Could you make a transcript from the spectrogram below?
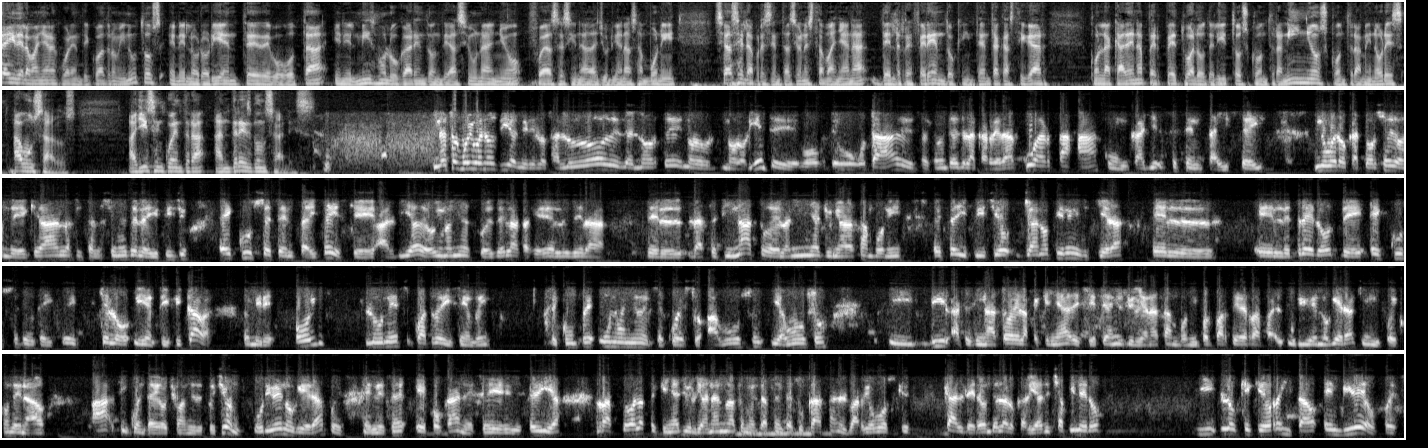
6 de la mañana, 44 minutos, en el nororiente de Bogotá, en el mismo lugar en donde hace un año fue asesinada Juliana Zamboni, se hace la presentación esta mañana del referendo que intenta castigar con la cadena perpetua los delitos contra niños, contra menores abusados. Allí se encuentra Andrés González. Néstor, muy buenos días. Mire, los saludo desde el norte, nor- nororiente de Bogotá, exactamente desde la carrera cuarta A con calle 66, número 14, donde quedan las instalaciones del edificio EQ66, que al día de hoy, un año después de la tragedia de la, del asesinato de la niña Juniora Zamboni, este edificio ya no tiene ni siquiera el, el letrero de EQ66 que lo identificaba. Pues mire, hoy, lunes 4 de diciembre, se cumple un año del secuestro, abuso y abuso y vil asesinato de la pequeña de 7 años Juliana Zamboni por parte de Rafael Uribe Noguera, quien fue condenado a 58 años de prisión. Uribe Noguera, pues en esa época, en ese, en ese día, raptó a la pequeña Juliana en una camioneta frente a su casa en el barrio Bosque Calderón de la localidad de Chapinero y lo que quedó registrado en video, pues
